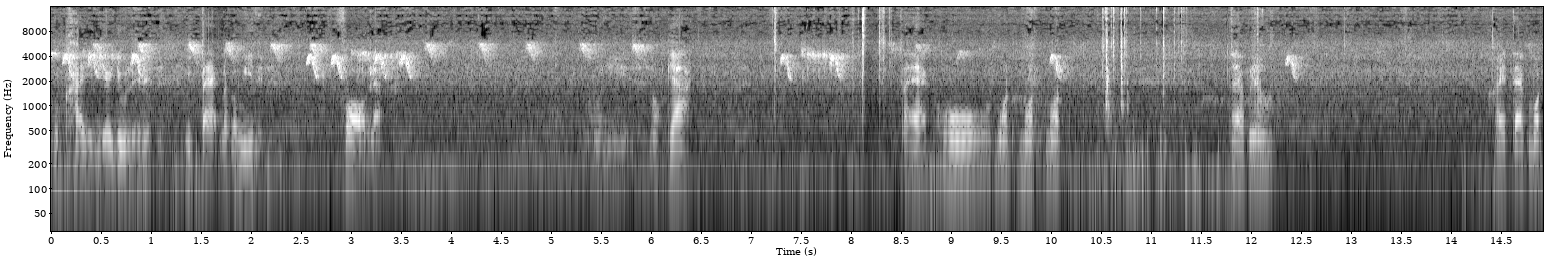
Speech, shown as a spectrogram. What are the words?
ลูกไข่ยังเยอะอยู่เลยเนี่ย มีแตกแล้วก็มีเนี่ยฟอไปแล้ว วันนี้ออกยาก แตกโอ้หมดหมดหมดแตกไม่เอา ใครแตกหมด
